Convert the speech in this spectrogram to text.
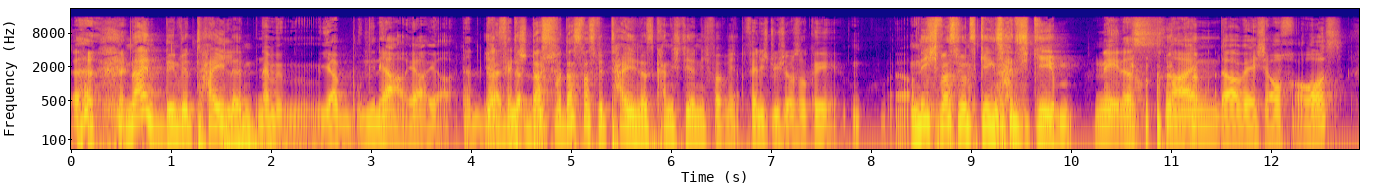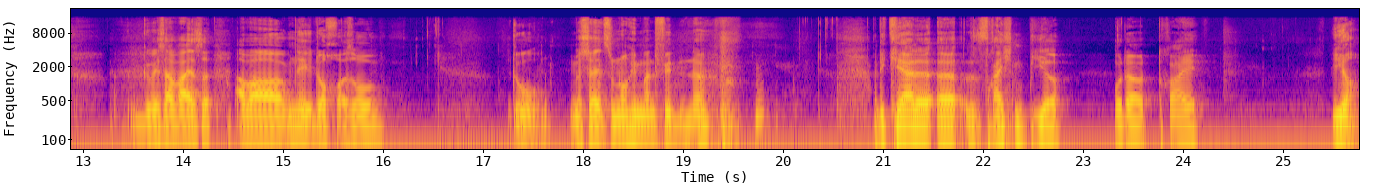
Nein, den wir teilen. Nein, ja, ja, ja, ja. Dann, Ja, fände ich, das, das, was wir teilen, das kann ich dir nicht verwehren. fänd ich durchaus okay. Nicht, was wir uns gegenseitig geben. Nee, das, nein, da wäre ich auch raus. Gewisserweise. Aber, nee, doch, also, du, müsst ja jetzt nur noch jemanden finden, ne? Die Kerle, äh, es reicht ein Bier. Oder drei. Ja.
